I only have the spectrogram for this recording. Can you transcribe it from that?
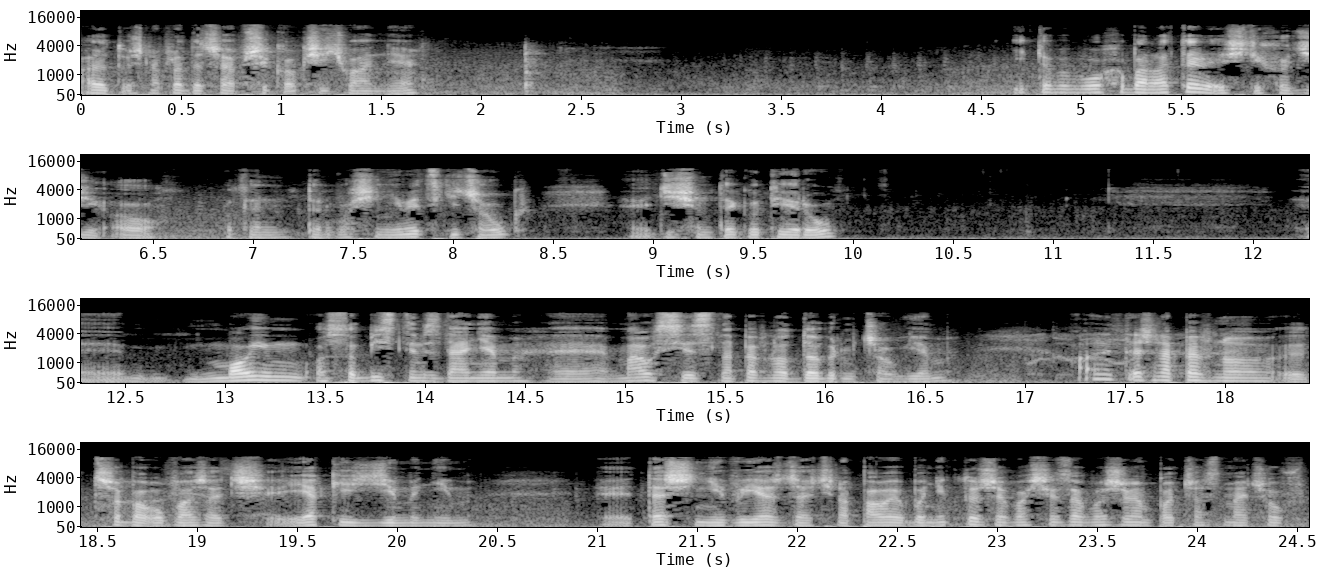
ale to już naprawdę trzeba przykoksić ładnie. I to by było chyba na tyle, jeśli chodzi o, o ten, ten właśnie niemiecki czołg e, 10 tieru. E, Moim osobistym zdaniem Maus jest na pewno dobrym czołgiem, ale też na pewno trzeba uważać, jak jeździmy nim. E, Też nie wyjeżdżać na pałę, bo niektórzy właśnie zauważyłem podczas meczów,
